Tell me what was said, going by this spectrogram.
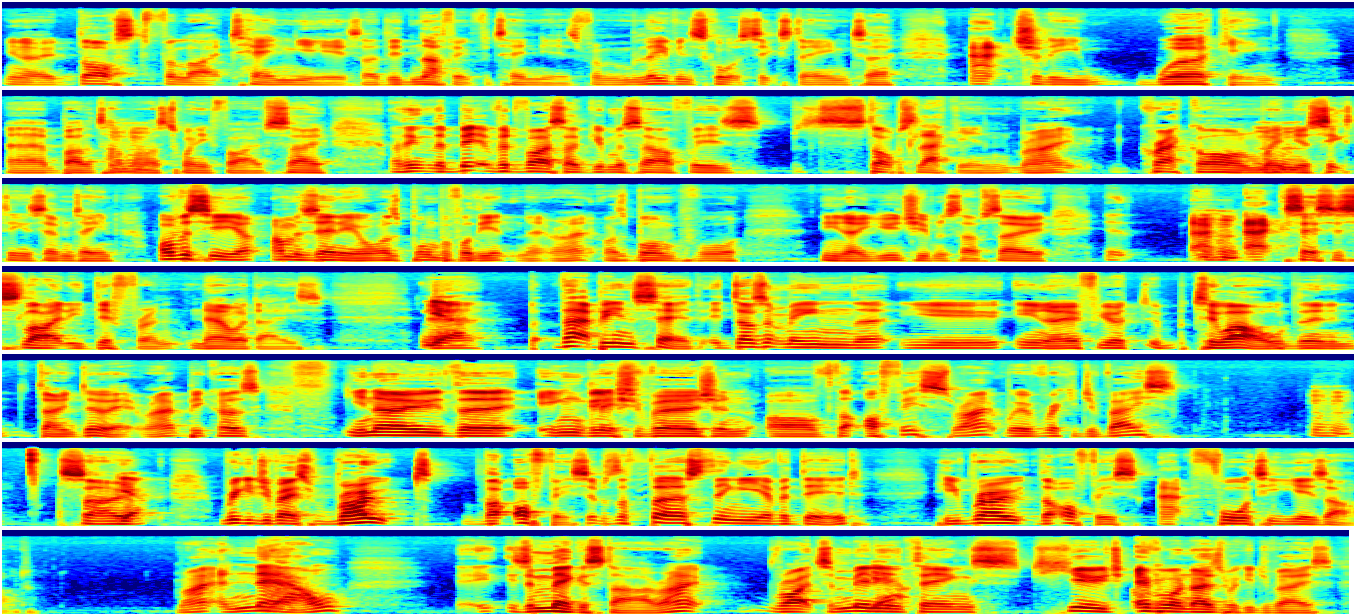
you know DOSed for like 10 years. I did nothing for 10 years from leaving school at 16 to actually working. Uh, by the time I was 25. So I think the bit of advice I'd give myself is stop slacking, right? Crack on when you're 16, 17. Obviously, I'm a Xennial. I was born before the internet, right? I was born before, you know, YouTube and stuff. So it, a- access is slightly different nowadays. Yeah. Uh, but that being said, it doesn't mean that you, you know, if you're too old, then don't do it, right? Because you know the English version of The Office, right, with Ricky Gervais. So Yeah. Ricky Gervais wrote The Office. It was the first thing he ever did. He wrote The Office at 40 years old, right? And now he's a megastar, right? Writes a million Yeah. things, huge. Everyone knows Ricky Gervais.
